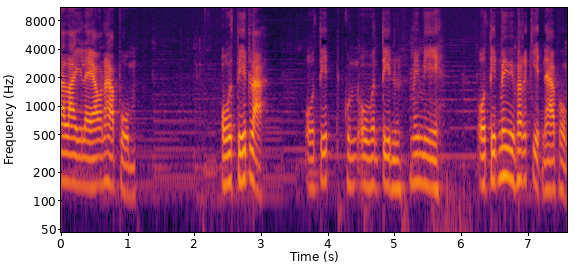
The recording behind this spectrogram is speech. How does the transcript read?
อะไรแล้วนะครับผม โอติสล่ะ โอติสคุณโอวันตินไม่มี โอติสไม่มีภารกิจนะครับผม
